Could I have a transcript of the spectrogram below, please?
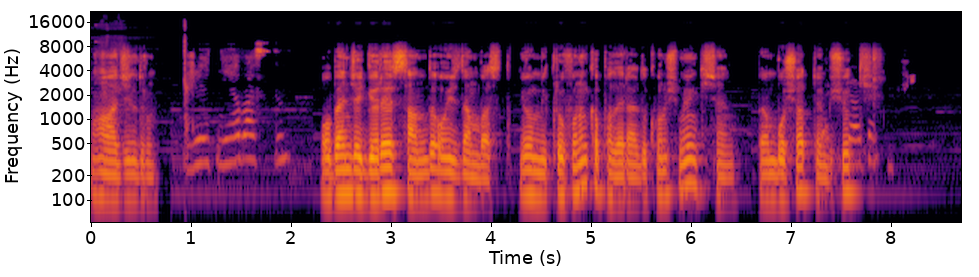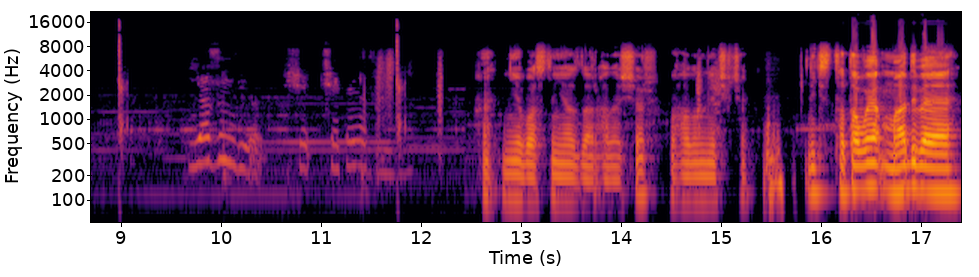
Aha acil durum. Jet niye bastın? O bence görev sandı o yüzden bastı. Yo mikrofonun kapalı herhalde konuşmuyorsun ki sen. Ben boşa atıyorum bir şey yok ki. Yazın diyor. Ş chat'e yazın diyor. Heh, niye bastın yazdı arkadaşlar. Bakalım ne çıkacak. Nix tatava yapma hadi be.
